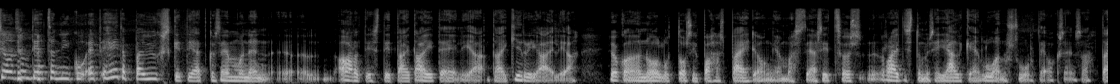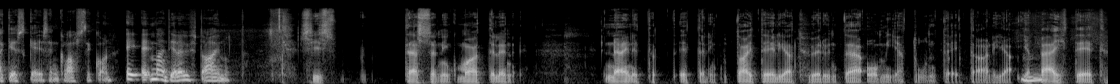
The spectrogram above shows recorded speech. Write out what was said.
Se on, se on tiedätkö, niin kuin, että heitäpä yksikin, tiedätkö, semmoinen artisti tai taiteilija tai kirjailija, joka on ollut tosi pahassa päihdeongelmassa ja sitten se olisi raitistumisen jälkeen luonut suurteoksensa tai keskeisen klassikon. Ei, ei, mä en tiedä yhtä ainutta. Siis tässä niin kuin mä ajattelen näin, että, että niin kuin taiteilijat hyödyntää omia tunteitaan ja, mm. ja päihteet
